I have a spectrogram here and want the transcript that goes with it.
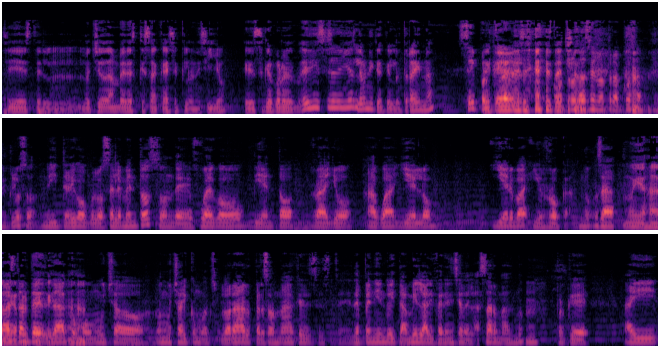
Sí, este, lo chido de Amber es que saca ese clonicillo, que es que ella es la única que lo trae, ¿no? Sí, porque otros hacen otra cosa, incluso. Y te digo, los elementos son de fuego, viento, rayo, agua, hielo, hierba y roca, ¿no? O sea, bastante da como mucho, mucho hay como explorar personajes, este, dependiendo y también la diferencia de las armas, ¿no? Mm. Porque hay,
